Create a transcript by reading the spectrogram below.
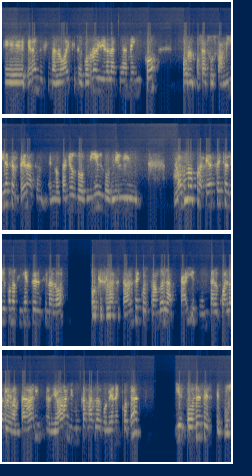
que eran de Sinaloa y que se fueron a vivir a la Ciudad de México, por, o sea, sus familias enteras en, los años 2000, 2000, más o menos por aquellas fechas yo conocí gente de Sinaloa porque se las estaban secuestrando en las calles, tal cual las levantaban y las llevaban y nunca más las volvían a encontrar. Y entonces, este pues,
